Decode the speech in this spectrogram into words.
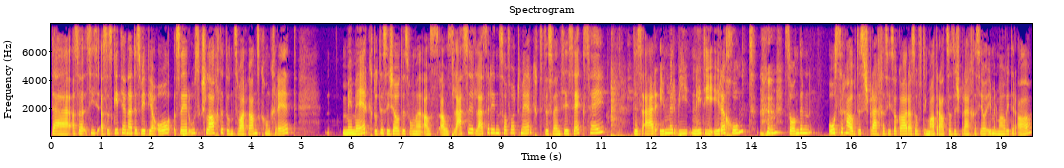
der, also, sie, also es gibt ja nicht, das wird ja auch sehr ausgeschlachtet und zwar ganz konkret. Man merkt, und das ist auch das, was man als, als Leser, Leserin sofort merkt, dass wenn sie Sex haben, dass er immer wie nicht in ihr kommt, sondern außerhalb, das sprechen sie sogar, also auf der Matratze, das sprechen sie auch immer mal wieder an.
